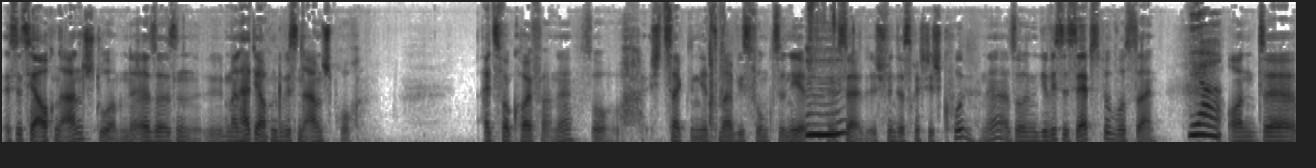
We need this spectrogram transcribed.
es ist ja auch ein Ansturm. Ne? Also ein, man hat ja auch einen gewissen Anspruch als Verkäufer. Ne? So, ich zeig denen jetzt mal, wie es funktioniert. Ist ja, ich finde das richtig cool. Ne? Also ein gewisses Selbstbewusstsein. Ja, Und äh,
